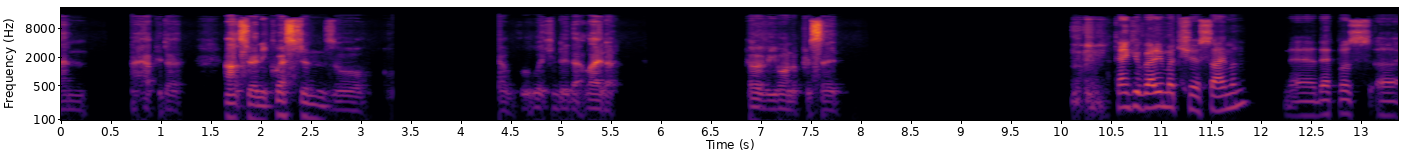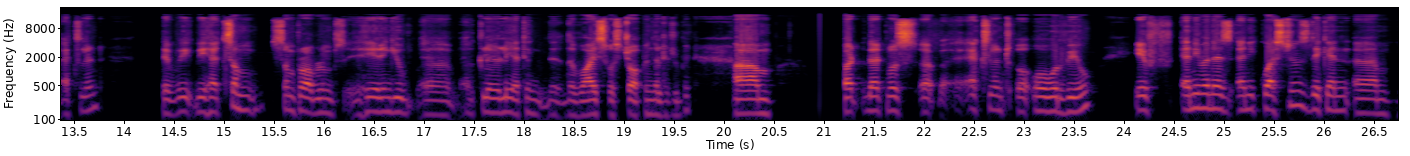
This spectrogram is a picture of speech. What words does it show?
and I'm happy to answer any questions or, or we can do that later. However you want to proceed. Thank you very much, uh, Simon. Uh, that was uh, excellent. Uh, we we had some some problems hearing you uh, clearly. I think the, the voice was chopping a little bit. Um, but that was uh, excellent overview. If anyone has any questions, they can um,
